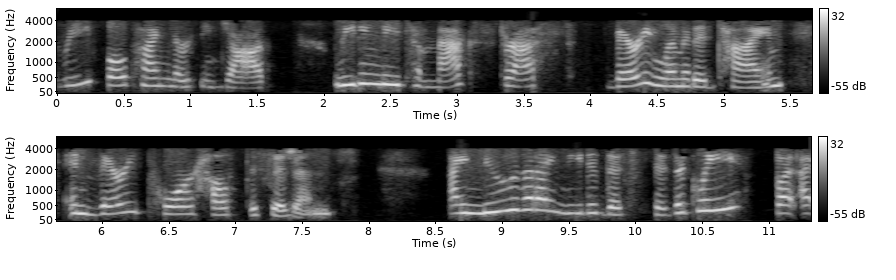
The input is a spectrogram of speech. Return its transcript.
three full-time nursing jobs, leading me to max stress, very limited time, and very poor health decisions. I knew that I needed this physically, but I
